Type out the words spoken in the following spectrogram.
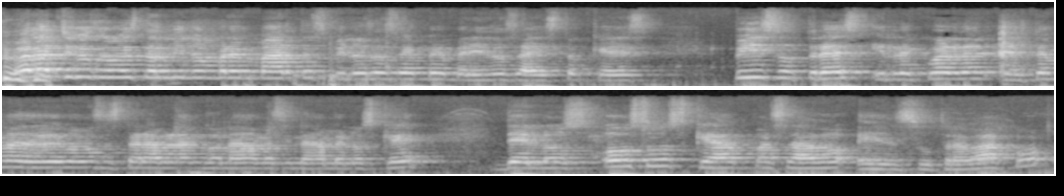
Hola chicos, ¿cómo están? Mi nombre es Marta Espinosa, sean bienvenidos a esto que es Piso 3 y recuerden, el tema de hoy vamos a estar hablando nada más y nada menos que de los osos que han pasado en su trabajo.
